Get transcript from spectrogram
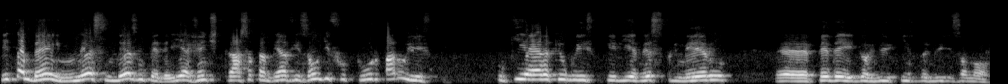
E também, nesse mesmo PDI, a gente traça também a visão de futuro para o IFP. O que era que o IFP queria nesse primeiro é, PDI 2015-2019?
